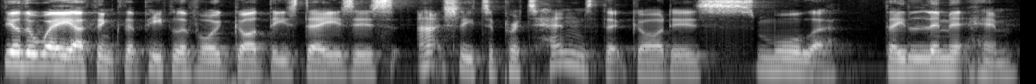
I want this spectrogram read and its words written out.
The other way I think that people avoid God these days is actually to pretend that God is smaller. They limit him.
